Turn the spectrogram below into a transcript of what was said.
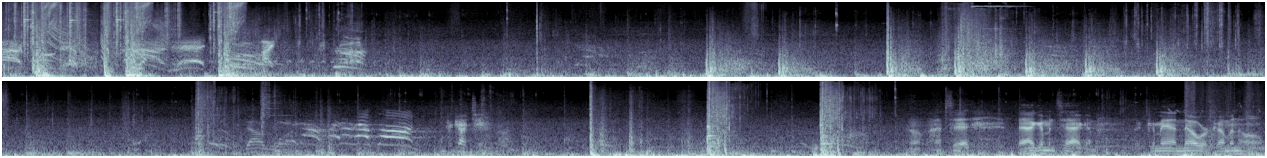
Ah, I'm wounded! Ah, I'm hit! I... Down one. I don't have long! Got you. Oh, that's it. Bag him and tag him. Let command know we're coming home.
